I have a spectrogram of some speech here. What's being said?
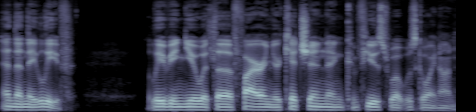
and then they leave, leaving you with a fire in your kitchen and confused what was going on.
